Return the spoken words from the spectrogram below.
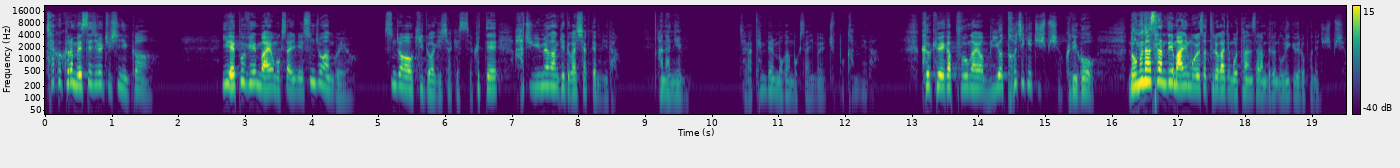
자꾸 그런 메시지를 주시니까 이 FB 마이어 목사님이 순종한 거예요. 순종하고 기도하기 시작했어요. 그때 아주 유명한 기도가 시작됩니다. 하나님, 제가 캠벨 모간 목사님을 축복합니다. 그 교회가 부흥하여 미어 터지게 해주십시오. 그리고 너무나 사람들이 많이 모여서 들어가지 못하는 사람들은 우리 교회로 보내주십시오.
